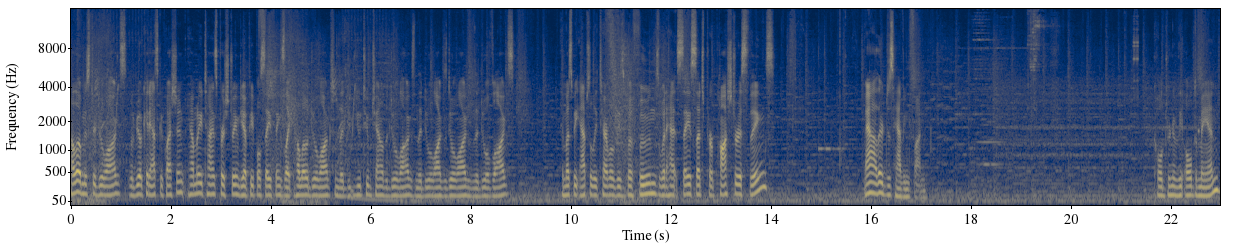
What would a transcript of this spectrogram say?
Hello, Mr. Duologs. Would it be okay to ask a question? How many times per stream do you have people say things like "Hello, Duologs" from the D YouTube channel, the Duologs, and the Duologs, Duologs, and the Dual Vlogs? It must be absolutely terrible these buffoons would say such preposterous things. Ah, they're just having fun. Cauldron of the Old Man.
